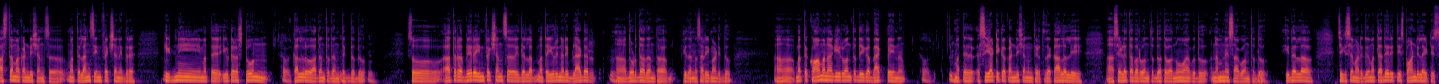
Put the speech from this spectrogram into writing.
ಅಸ್ತಮ ಕಂಡೀಷನ್ಸ್ ಮತ್ತೆ ಲಂಗ್ಸ್ ಇನ್ಫೆಕ್ಷನ್ ಇದ್ದರೆ ಕಿಡ್ನಿ ಮತ್ತೆ ಯೂಟರ ಸ್ಟೋನ್ ಕಲ್ಲು ಆದಂಥದ್ದನ್ನು ತೆಗೆದದ್ದು. ಸೊ ಆ ಥರ ಬೇರೆ ಇನ್ಫೆಕ್ಷನ್ಸ್ ಇದೆಲ್ಲ ಮತ್ತೆ ಯೂರಿನರಿ ಬ್ಲ್ಯಾಡರ್ ದೊಡ್ಡದಾದಂಥ ಇದನ್ನು ಸರಿ ಮಾಡಿದ್ದು. ಮತ್ತೆ ಕಾಮನ್ ಆಗಿ ಇರುವಂಥದ್ದು ಈಗ ಬ್ಯಾಕ್ ಪೇಯ್ನ್ ಮತ್ತೆ ಸಿಯಾಟಿಕ ಕಂಡೀಷನ್ ಅಂತ ಇರ್ತದೆ. ಕಾಲಲ್ಲಿ ಸೆಳೆತ ಬರುವಂಥದ್ದು ಅಥವಾ ನೋವಾಗೋದು ನಮ್ನೆಸ್ ಆಗುವಂಥದ್ದು ಇದೆಲ್ಲ ಚಿಕಿತ್ಸೆ ಮಾಡಿದ್ವಿ. ಮತ್ತೆ ಅದೇ ರೀತಿ ಸ್ಪಾಂಡಿಲೈಟಿಸ್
